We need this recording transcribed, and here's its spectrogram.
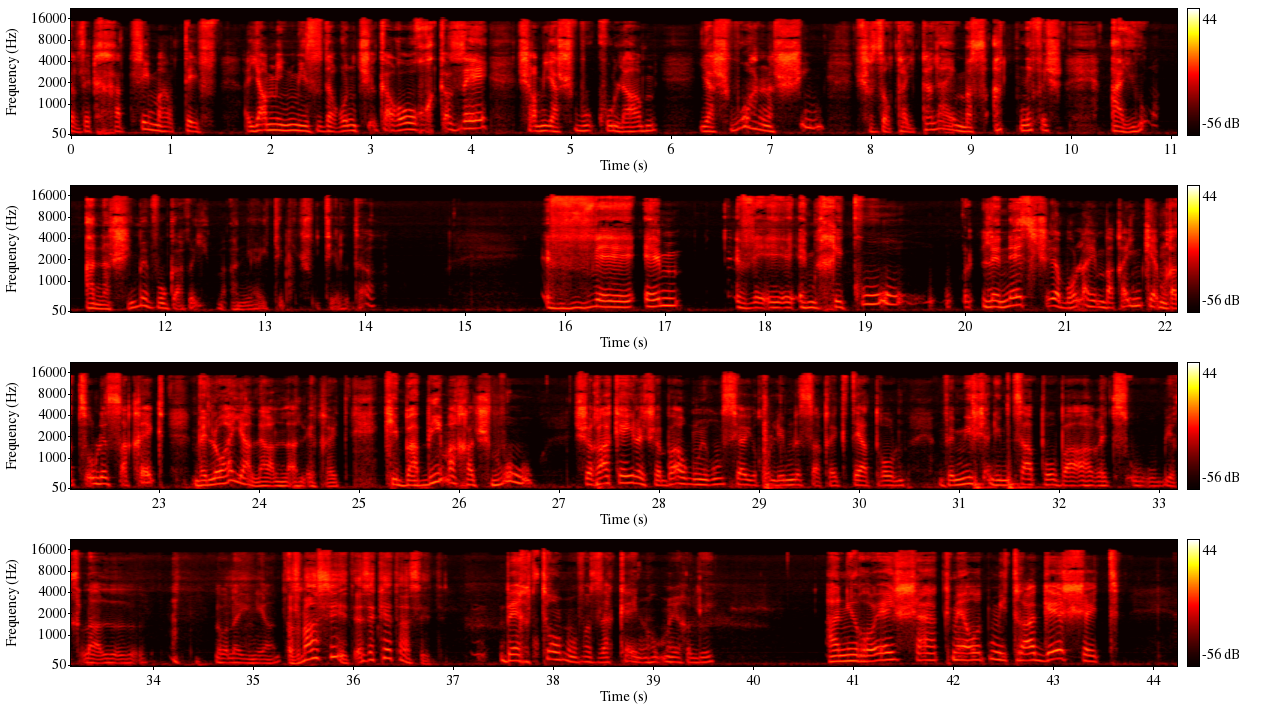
כזה חצי מרתף. היה מין מסדרונצ'יק ארוך כזה, שם ישבו כולם. ישבו אנשים שזאת הייתה להם משאת נפש. היו אנשים מבוגרים, אני הייתי פשוט ילדה. והם, והם חיכו לנס שיבוא להם בחיים, כי הם רצו לשחק, ולא היה לאן ללכת. כי בבימה חשבו שרק אלה שבאו מרוסיה יכולים לשחק תיאטרון, ומי שנמצא פה בארץ הוא בכלל לא לעניין. אז מה עשית? איזה קטע עשית? ברטונוב הזקן אומר לי, אני רואה שאת מאוד מתרגשת.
